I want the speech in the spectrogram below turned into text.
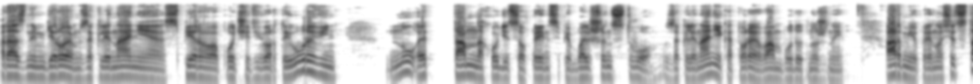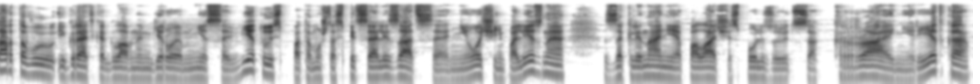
разным героям заклинания с первого по четвертый уровень. Ну, это там находится, в принципе, большинство заклинаний, которые вам будут нужны. Армию приносит стартовую, играть как главным героем не советуюсь, потому что специализация не очень полезная. Заклинание палач используется крайне редко.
